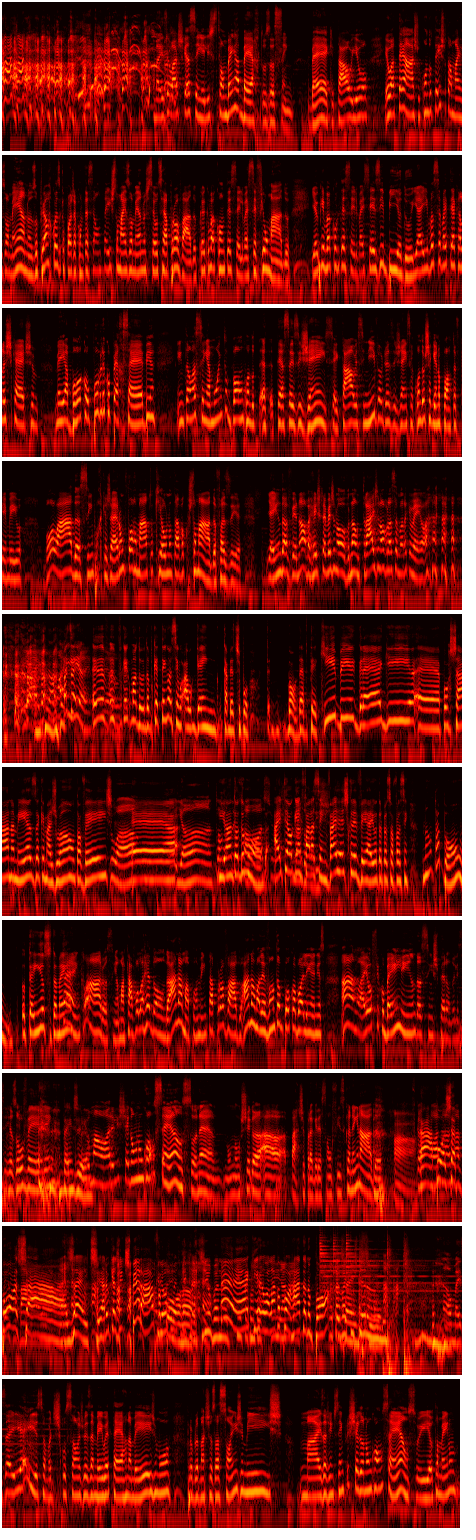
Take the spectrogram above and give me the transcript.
Mas eu acho que assim, eles estão bem abertos, assim. Back e tal, e eu, eu até acho, quando o texto tá mais ou menos, a pior coisa que pode acontecer é um texto mais ou menos seu ser aprovado. Porque o que vai acontecer? Ele vai ser filmado. E aí o que vai acontecer? Ele vai ser exibido. E aí você vai ter aquela sketch meia boca, o público percebe. Então, assim, é muito bom quando é- ter essa exigência e tal, esse nível de exigência. Quando eu cheguei no Porta, eu fiquei meio bolada, assim, porque já era um formato que eu não estava acostumada a fazer. E ainda ver, não, vai reescrever de novo. Não, traz de novo na semana que vem. ó. e aí, Mas aí. é, eu- eu fiquei com uma dúvida, porque tem assim, alguém, cabeça, tipo. Bom, deve ter Kibe, Greg, é, Porchat na mesa, quem mais? João, talvez. João, É, é, Ian, todos Ian, os todo mundo. sócios, Aí tem alguém que fala assim, vai reescrever. Aí outra pessoa fala assim, não, tá bom. Eu tenho isso também? Tem, claro, assim, é uma tábula redonda. Ah, não, mas por mim tá aprovado. Ah, não, mas levanta um pouco a bolinha nisso. Ah, não, aí eu fico bem linda, assim, esperando eles se resolverem. Entendi. E uma hora eles chegam num consenso, né? Não, não chega a, a partir pra agressão física nem nada. Ah. Ah, poxa, na- na poxa! verbal. Gente, era o que a gente esperava, Criou uma porra. expectativa, né? É, isso que acontecia, rolava né? porrada no porta, Eu tava aqui gente. esperando. Não, mas aí é isso, é uma discussão, às vezes é meio eterna mesmo, problematizações de Miss, mas a gente sempre chega num consenso e eu também não.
